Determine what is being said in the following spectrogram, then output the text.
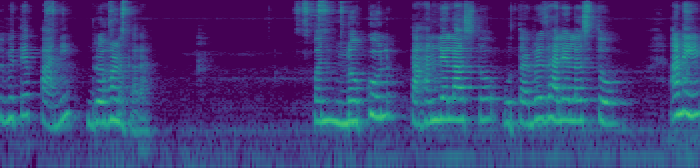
तुम्ही ते पाणी ग्रहण करा. पण नकुल तहानलेला असतो उतावीळ झालेला असतो आणि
